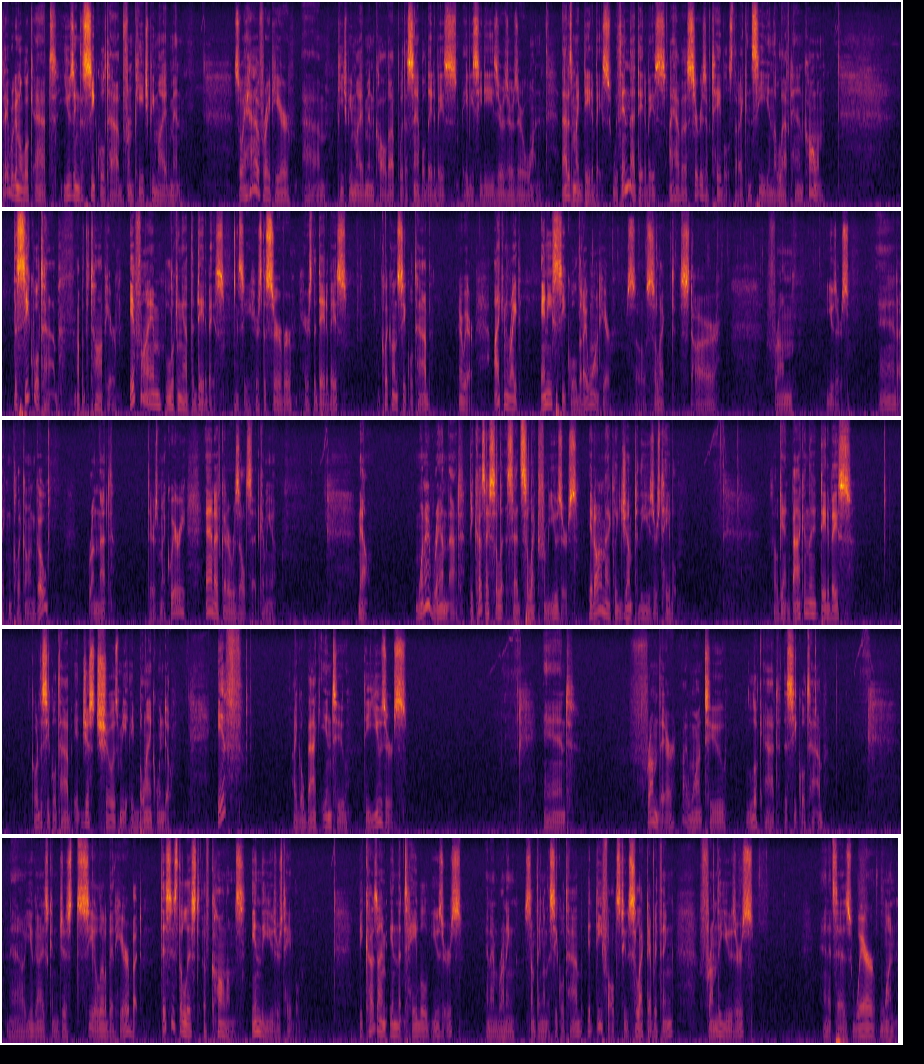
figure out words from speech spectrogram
Today we're going to look at using the SQL tab from phpMyAdmin. So I have right here um, phpMyAdmin called up with a sample database ABCD0001. That is my database. Within that database I have a series of tables that I can see in the left hand column. The SQL tab up at the top here, if I am looking at the database, let's see, here's the server, here's the database, I click on SQL tab, there we are. I can write any SQL that I want here. So select star from users. And I can click on go, run that. There's my query, and I've got a result set coming up. Now, when I ran that, because I sele said select from users, it automatically jumped to the users table. So again, back in the database, go to the SQL tab, it just shows me a blank window if I go back into the users and from there I want to look at the SQL tab. Now you guys can just see a little bit here, but this is the list of columns in the users table. Because I'm in the table users and I'm running something on the SQL tab, it defaults to select everything from the users and it says where 1.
